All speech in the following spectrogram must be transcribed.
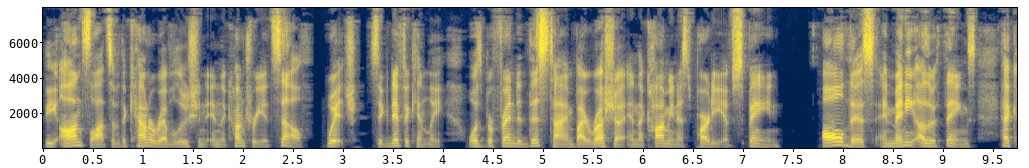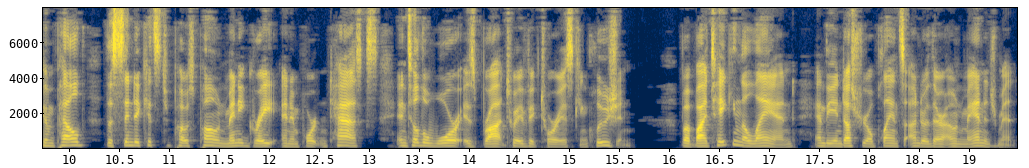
the onslaughts of the counter-revolution in the country itself, which, significantly, was befriended this time by Russia and the Communist Party of Spain, all this and many other things had compelled the syndicates to postpone many great and important tasks until the war is brought to a victorious conclusion. But by taking the land and the industrial plants under their own management,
